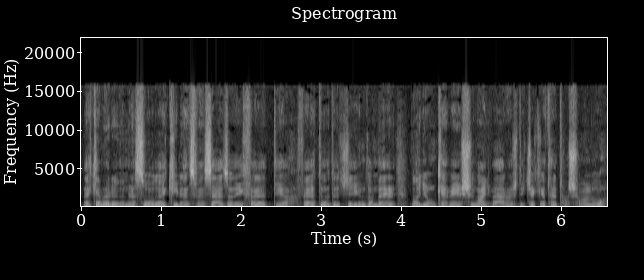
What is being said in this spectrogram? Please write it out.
Nekem örömömre szolgál, 90% feletti a feltöltöttségünk, amely nagyon kevés nagyváros dicsekedhet hasonló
